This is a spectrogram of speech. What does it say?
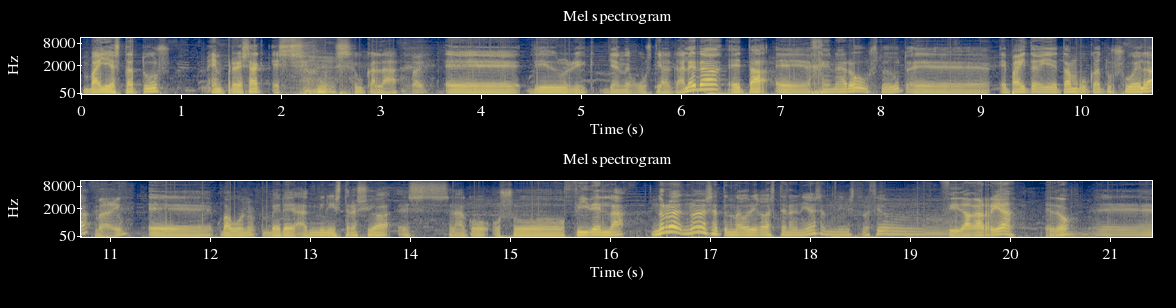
bai estatuz enpresak ez zeukala Bai. e, dirurik jende guztiak kalera eta e, Genaro uste dut e, epaitegietan bukatu zuela Bai. e, ba bueno, bere administrazioa ez zelako oso fidela Nola, nola esaten da hori gaztelaniaz, administrazio... Fidagarria, edo? Eh,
